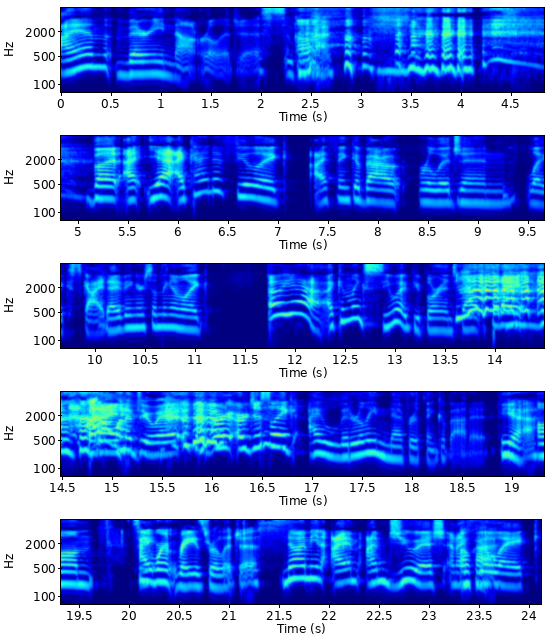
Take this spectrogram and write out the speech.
I am very not religious. Okay. Um, but I yeah, I kind of feel like I think about religion like skydiving or something. I'm like, oh yeah, I can like see why people are into that, but I but I, want to do it. or, or just like I literally never think about it. Yeah. Um, so you I- weren't raised religious. No, I mean I'm I'm Jewish, and I Okay. feel like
